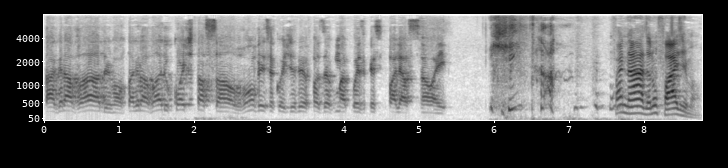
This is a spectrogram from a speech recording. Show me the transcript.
tá gravado, irmão. Tá gravado e o corte tá salvo. Vamos ver se a corregedoria vai fazer alguma coisa com esse palhação aí. Faz nada, não faz, irmão.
